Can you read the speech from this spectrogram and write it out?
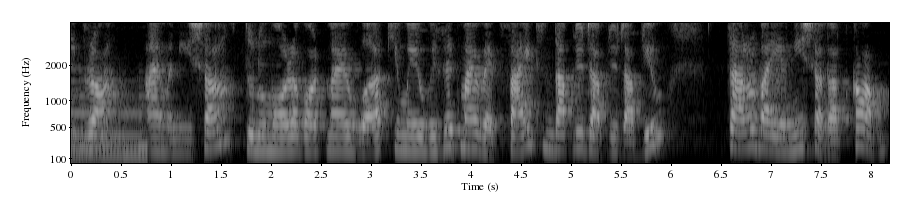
Libra. I'm Anisha. To know more about my work, you may visit my website www.tarotbyanisha.com.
